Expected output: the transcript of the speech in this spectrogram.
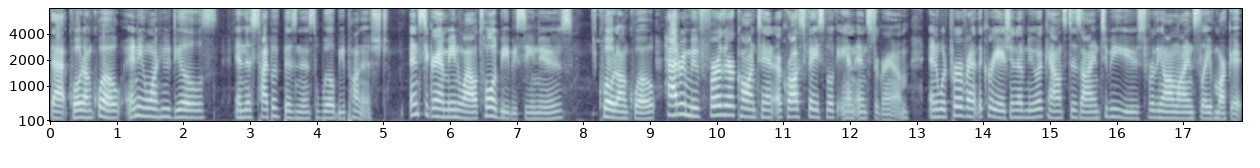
that, quote unquote, anyone who deals in this type of business will be punished. Instagram, meanwhile, told BBC News, quote unquote, had removed further content across Facebook and Instagram and would prevent the creation of new accounts designed to be used for the online slave market.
